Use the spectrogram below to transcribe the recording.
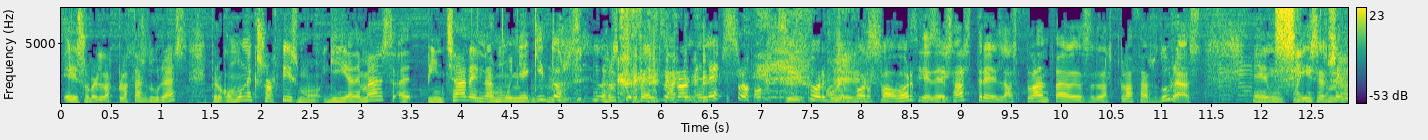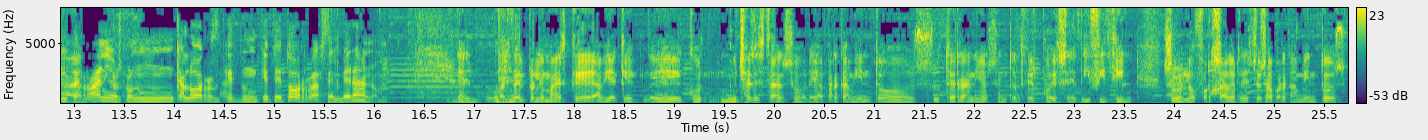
eh, sobre las plazas duras, pero como un exorcismo. Y además eh, pinchar en los muñequitos los que pensaron en eso. Porque, Pues- por favor, Sí, qué sí. desastre las plazas, las plazas duras. En Sí, países o sea- mediterráneos con un calor que, que te torras en verano. El, parte del problema es que había que eh, muchas están sobre aparcamientos subterráneos, entonces pues es difícil sobre los forjados de estos aparcamientos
